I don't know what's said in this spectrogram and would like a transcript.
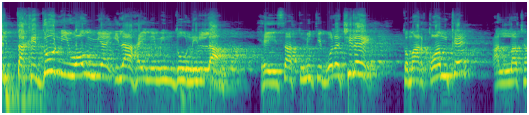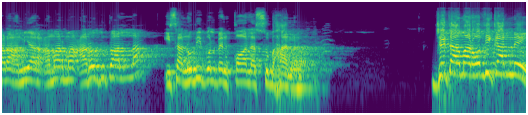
ইত্তাখিদুনি ওয়া উম্মিয়া ইলাহাইনি মিন দুনিল্লাহ। হে ঈসা, তুমি কি বলেছিলে? তোমার কমকে? আল্লাহ ছাড়া আমি আর আমার মা আরও দুটো আল্লাহ? ঈসা নবী বলবেন কলা সুবহানা যেটা আমার অধিকার নেই,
